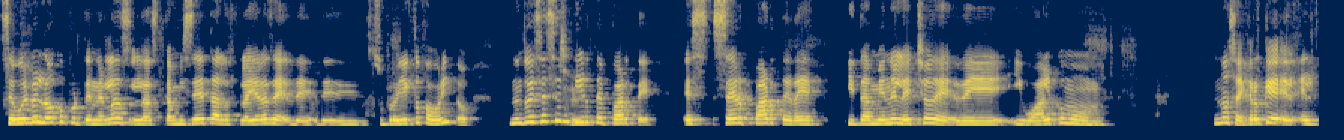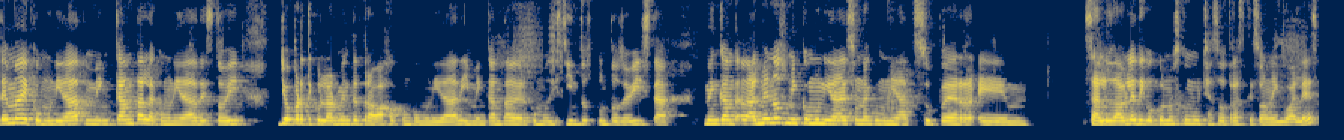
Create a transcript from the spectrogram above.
se vuelve loco por tener las, las camisetas, las playeras de, de, su proyecto favorito. Entonces es sentirte parte, es ser parte de... Y también el hecho de, de igual como no sé, creo que el, tema de comunidad, me encanta la comunidad, estoy, yo particularmente trabajo con comunidad y me encanta ver como distintos puntos de vista, me encanta, al menos mi comunidad es una comunidad súper em, saludable, digo, conozco muchas otras que son iguales,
